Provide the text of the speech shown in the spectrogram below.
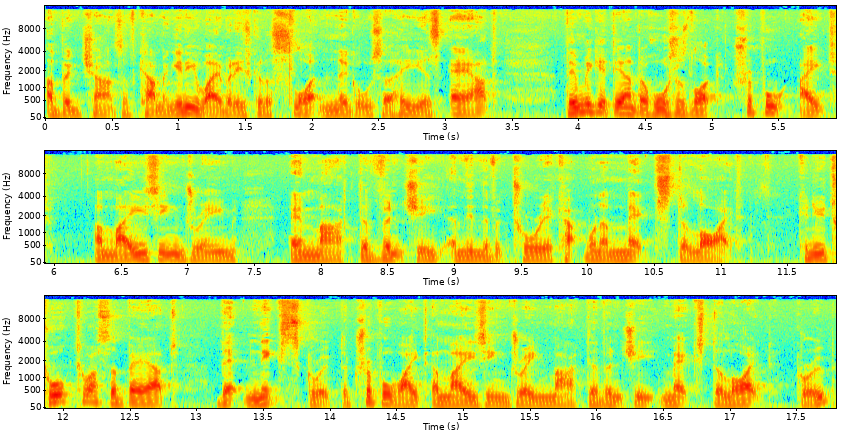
a big chance of coming anyway, but he's got a slight niggle, so he is out. Then we get down to horses like Triple Eight, Amazing Dream, and Mark Da Vinci, and then the Victoria Cup winner Max Delight. Can you talk to us about that next group, the Triple Eight Amazing Dream, Mark Da Vinci, Max Delight group?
